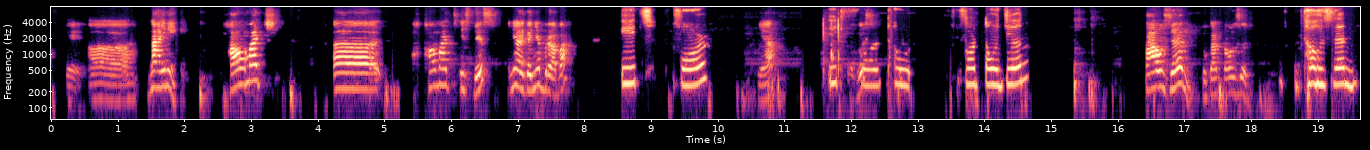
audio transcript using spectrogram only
Oke, eh, nah ini. How much eh, how much is this? Ini harganya berapa? It's four. Ya. It's Bagus. thou- four thousand Thousand, bukan thousand. thousand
